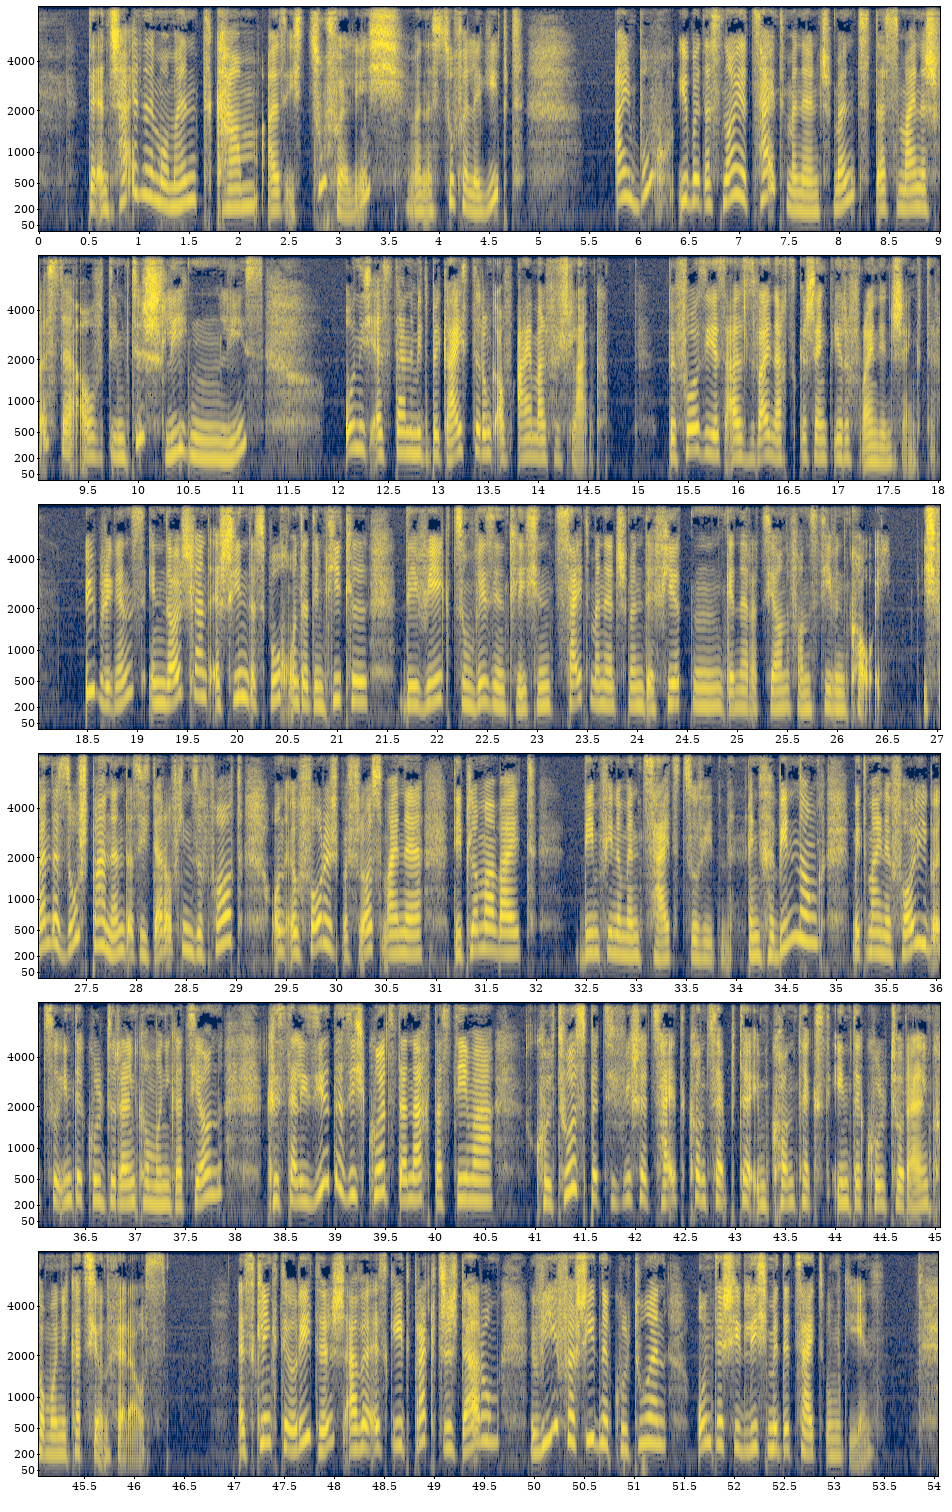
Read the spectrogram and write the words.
Der entscheidende Moment kam, als ich zufällig, wenn es Zufälle gibt, ein Buch über das neue Zeitmanagement, das meine Schwester auf dem Tisch liegen ließ und ich es dann mit Begeisterung auf einmal verschlang. bevor sie es als Weihnachtsgeschenk ihrer Freundin schenkte. Übrigens, in Deutschland erschien das Buch unter dem Titel Der Weg zum Wesentlichen Zeitmanagement der vierten Generation von Stephen Covey. Ich fand das so spannend, dass ich daraufhin sofort und euphorisch beschloss, meine Diplomarbeit dem Phänomen Zeit zu widmen. In Verbindung mit meiner Vorliebe zur interkulturellen Kommunikation kristallisierte sich kurz danach das Thema kulturspezifische Zeitkonzepte im Kontext interkulturellen Kommunikation heraus. Es klingt theoretisch, aber es geht praktisch darum, wie verschiedene Kulturen unterschiedlich mit der Zeit umgehen.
